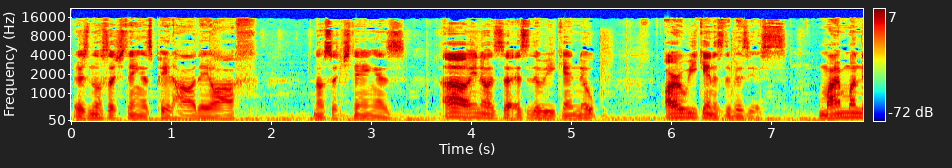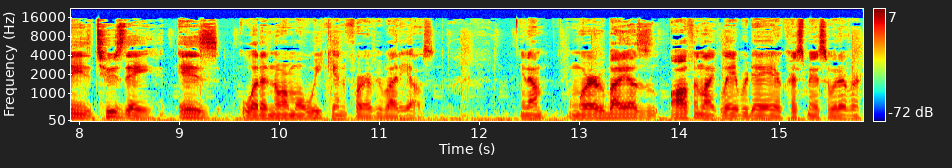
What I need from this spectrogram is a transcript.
There's no such thing as paid holiday off no such thing as oh you know it's, it's the weekend. Nope. Our weekend is the busiest. My monday to tuesday is what a normal weekend for everybody else. You know? And where everybody else is often like labor day or christmas or whatever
